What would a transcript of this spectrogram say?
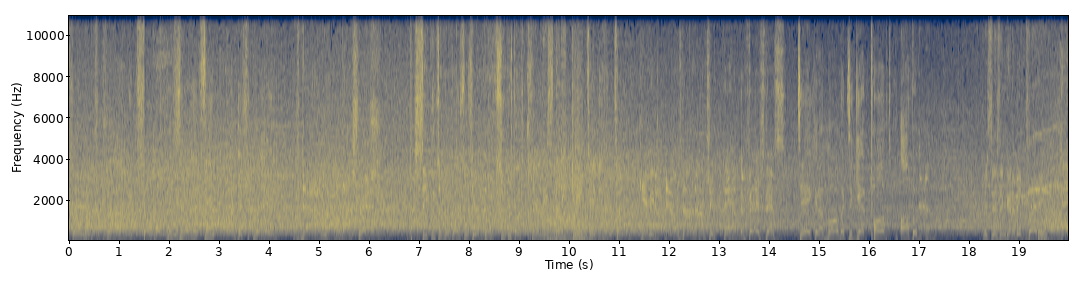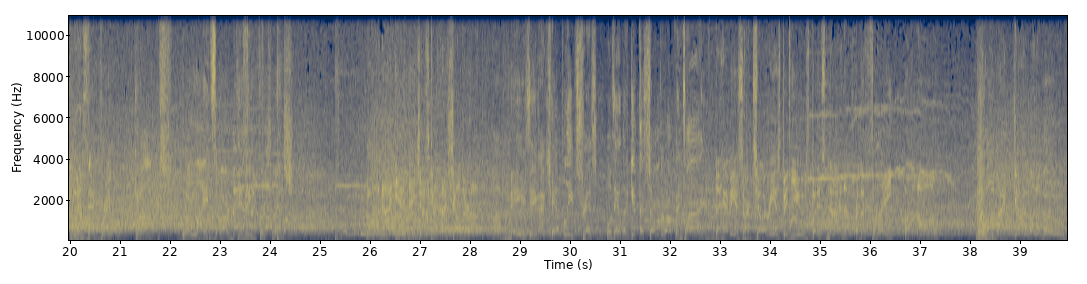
So much pride, so much resiliency on display. That unraveled on Trish. Sequence of reversals here. Both superstars clearly studied game tape ahead of time. Giving up now is not an option. They have to finish this. Taking a moment to get pumped off of... This isn't going to be pretty. Hangman's neck breaker. Gosh, the lights are dimming for Trish. Oh, not yet. They just got the shoulder up. Amazing. I can't believe Trish was able to get the shoulder up in time. The heaviest artillery has been used, but it's not enough for the three. Uh-oh. Oh, my God, what a move.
